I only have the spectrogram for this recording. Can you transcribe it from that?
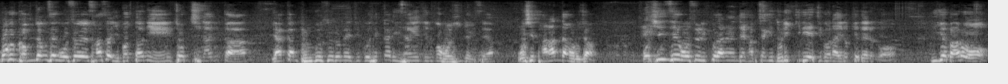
혹은 검정색 옷을 사서 입었더니 좀 지나니까 약간 불구스름해지고 색깔이 이상해지는 거 보신 적 있어요? 옷이 바란다 그러죠? 뭐 흰색 옷을 입고 다니는데 갑자기 누리끼리해지거나 이렇게 되는 거. 이게 바로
